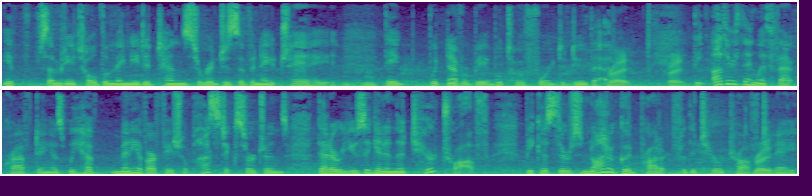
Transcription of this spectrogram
If somebody told them they needed 10 syringes of an HA, they would never be able to afford to do that. Mm-hmm. Right. Right. The other thing with fat grafting is we have many of our facial plastic surgeons that are using it in the tear trough because there's not a good product for the tear trough Right. today,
